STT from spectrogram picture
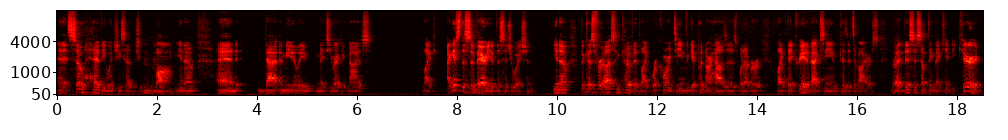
And it's so heavy when she says it, she's Mhm. bomb, you know? And that immediately makes you recognize, like, I guess the severity of the situation. You know, because for us in COVID, like we're quarantined, we get put in our houses, whatever. Like they create a vaccine because it's a virus, but this is something that can't be cured.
